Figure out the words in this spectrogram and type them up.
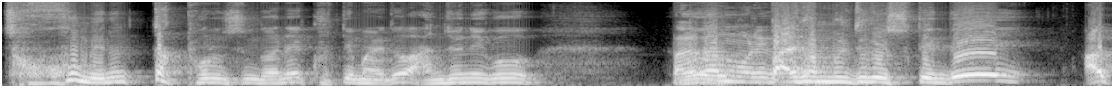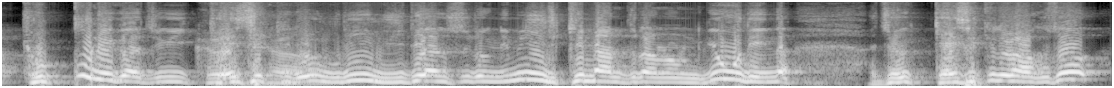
처음에는 딱 보는 순간에 그때만 해도 완전히 그 빨간 어, 물이- 빨간 물 들었을 텐데 아 격분해가지고 이 그렇죠. 개새끼를 우리 위대한 수령님이 이렇게 만들어 놓은 게 어디 있나 저 개새끼들 하고서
